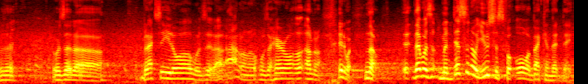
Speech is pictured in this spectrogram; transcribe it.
was that was it uh, black seed oil? Was it, I, I don't know, was it hair oil? I don't know. Anyway, no. There was medicinal uses for oil back in that day.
